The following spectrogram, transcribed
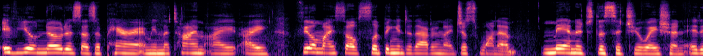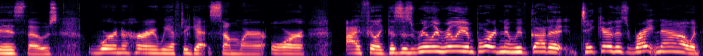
if you'll notice as a parent, I mean, the time I, I feel myself slipping into that and I just want to manage the situation, it is those we're in a hurry, we have to get somewhere, or I feel like this is really, really important and we've got to take care of this right now. And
